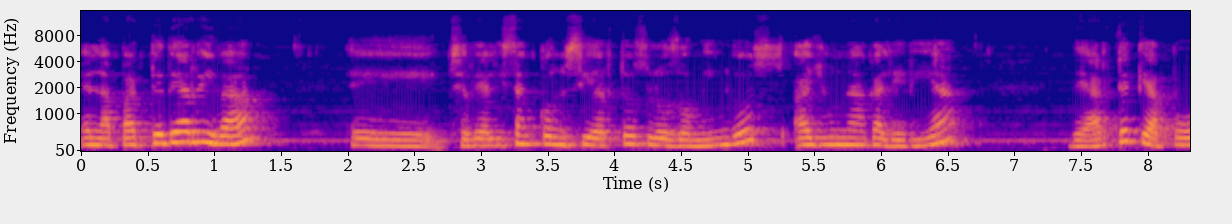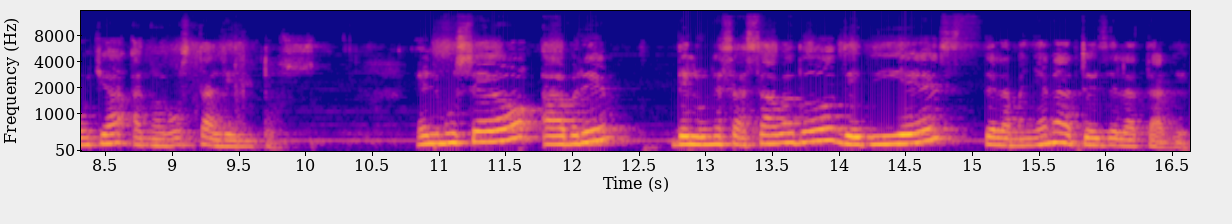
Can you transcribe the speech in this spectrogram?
En la parte de arriba eh, se realizan conciertos los domingos, hay una galería de arte que apoya a nuevos talentos. El museo abre de lunes a sábado de 10 de la mañana a 3 de la tarde.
